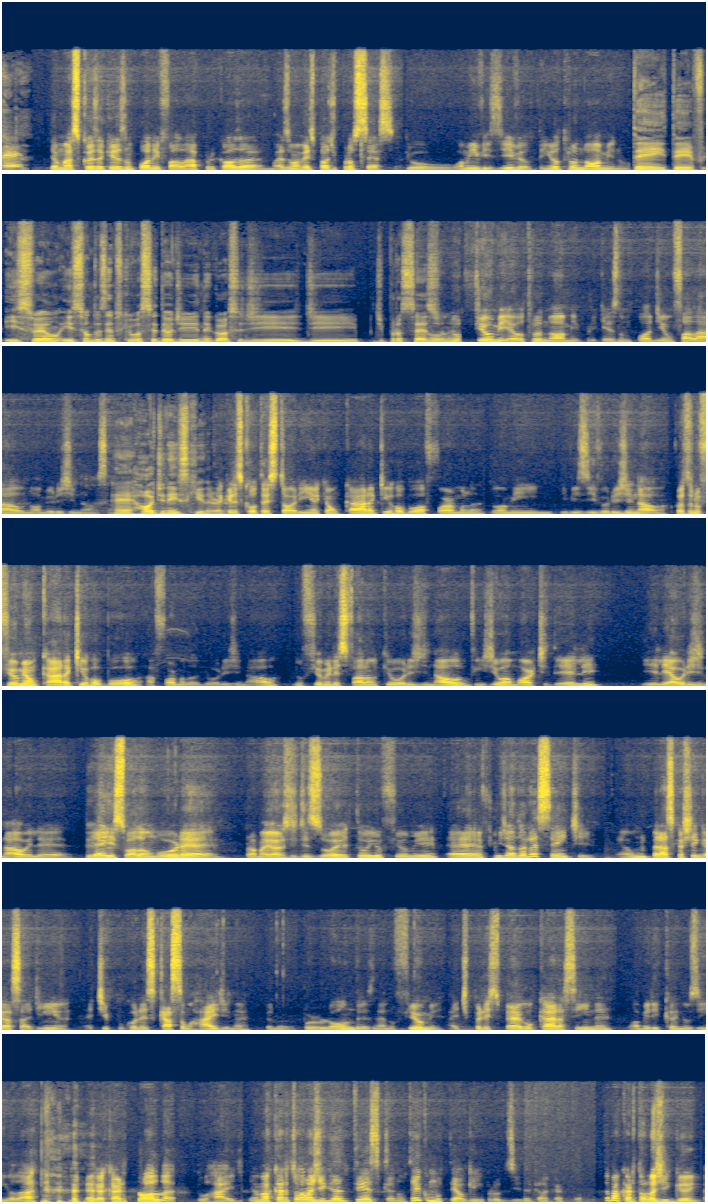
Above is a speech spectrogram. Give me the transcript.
É. É. Tem umas coisas que eles não podem falar por causa, mais uma vez, por causa de processo. Que o Homem Invisível tem outro nome no, Tem, tem. Isso é, um, isso é um dos exemplos que você deu de negócio de, de, de processo, no, né? no filme, é outro nome, porque eles não podiam falar o nome original, sabe? É Rodney É Skinner. que eles contam a historinha que é um cara que roubou a fórmula do Homem Invisível original. Enquanto no filme é um cara que roubou a fórmula do original. No filme eles falam que o original fingiu a morte dele ele é original, ele é. E é isso, o Alan Moore é pra maiores de 18 e o filme é filme de adolescente. É um pedaço que eu achei engraçadinho. É tipo, quando eles caçam Hyde, né? Pelo, por Londres, né? No filme. Aí, tipo, eles pegam o cara assim, né? O americanozinho lá. E pega a cartola do Hyde. É uma cartola gigantesca. Não tem como ter alguém produzido aquela cartola. É uma cartola gigante.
